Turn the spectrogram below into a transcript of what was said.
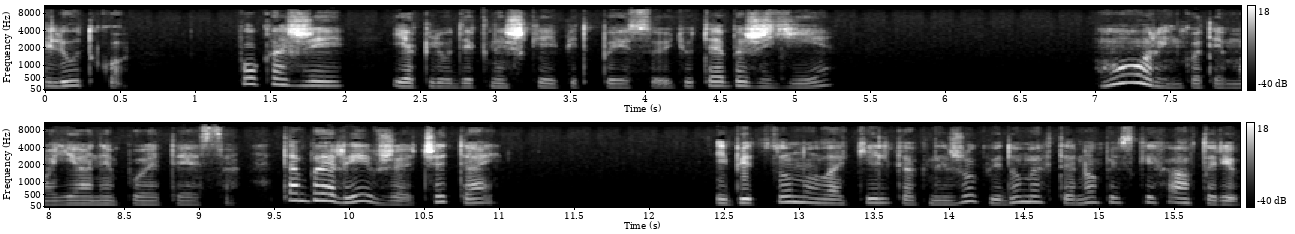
Людко, покажи, як люди книжки підписують. У тебе ж є. Горенько ти моя не поетеса, та бери вже, читай. І підсунула кілька книжок відомих тернопільських авторів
